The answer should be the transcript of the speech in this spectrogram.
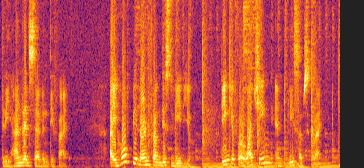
375. I hope you learned from this video. Thank you for watching and please subscribe.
